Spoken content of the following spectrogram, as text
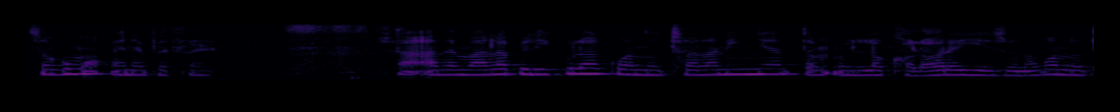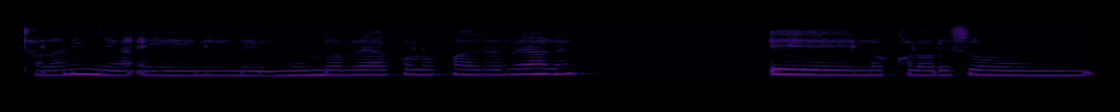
son como NPC. O sea, además la película cuando está la niña, los colores y eso, ¿no? Cuando está la niña en el mundo real con los padres reales, eh, los colores son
